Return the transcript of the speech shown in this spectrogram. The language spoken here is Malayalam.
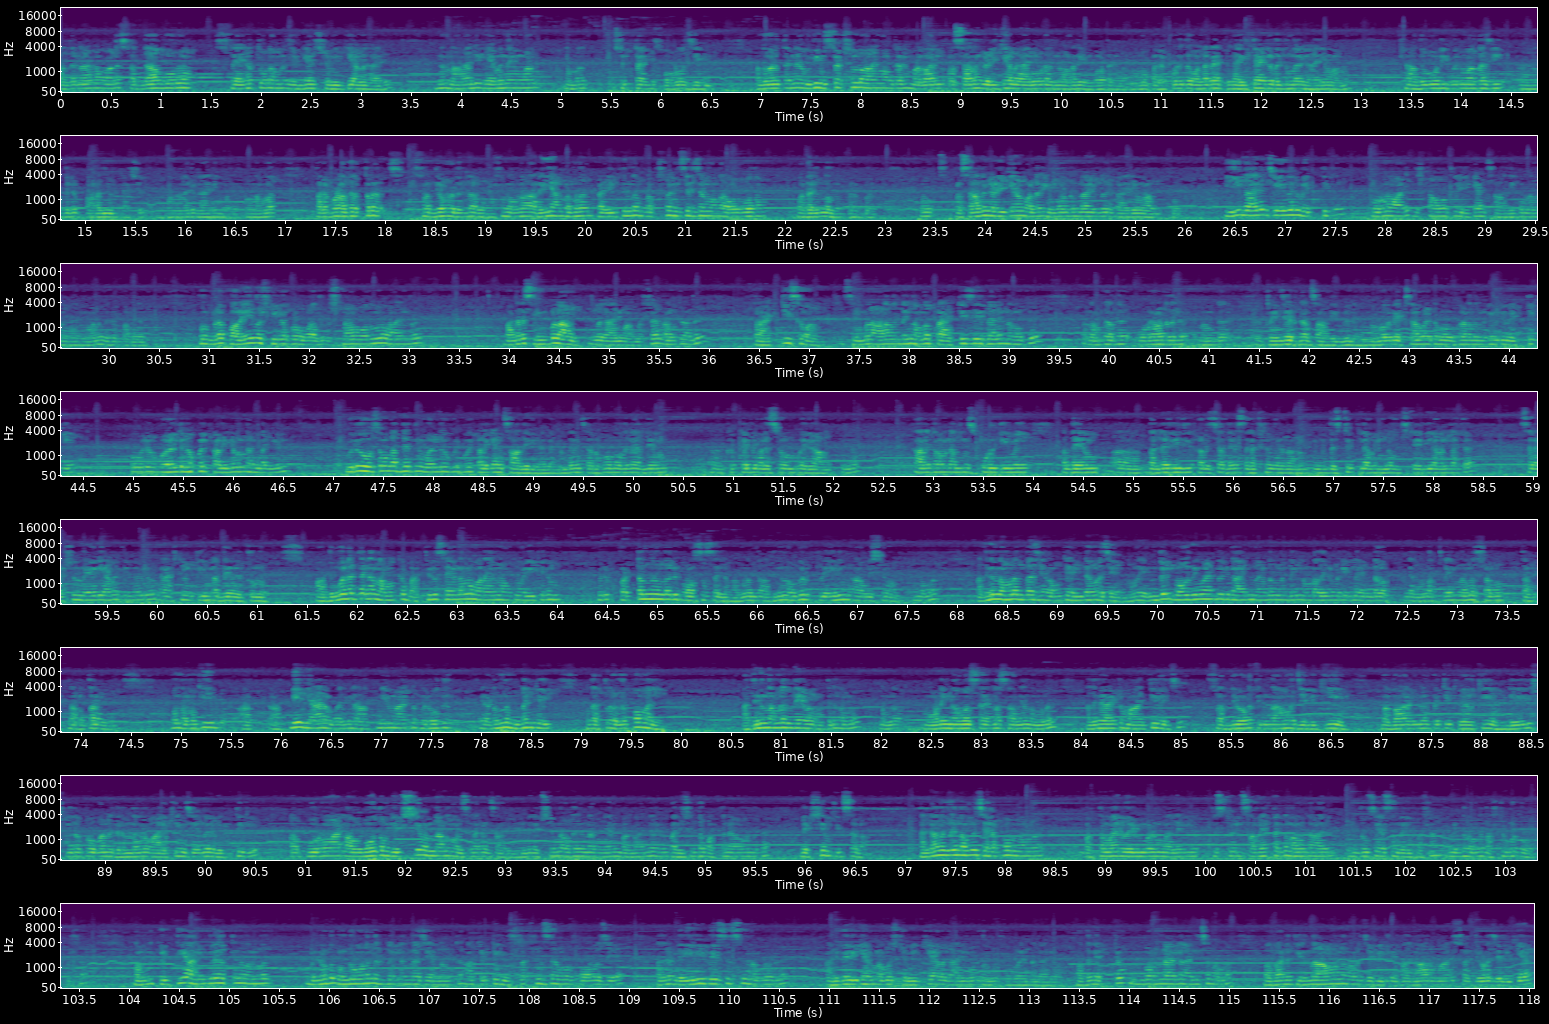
പതിനാറാണ് ശ്രദ്ധാപൂർവം സ്നേഹത്തോടെ നമ്മൾ ജീവിക്കാൻ ശ്രമിക്കുകയാണ് കാര്യം. പിന്നെ നാല് യമനങ്ങൾ നമ്മൾ സ്ട്രിക്റ്റായിട്ട് ഫോളോ ചെയ്യും. അതുപോലെ തന്നെ ഒരു ഇൻസ്ട്രക്ഷൻ എന്ന് പറയുമ്പോൾ നമുക്കറിയാം ഭഗവാനിൽ പ്രസാദം കഴിക്കാനുള്ള കാര്യം കൂടെ വളരെ ഇമ്പോർട്ടന്റ് ആണ്. നമ്മൾ പലപ്പോഴും ഇത് വളരെ ലൈറ്റായിട്ട് എടുക്കുന്ന ഒരു കാര്യമാണ്. പക്ഷെ അതുകൂടി ഗുരുമാതാജി അതിൽ പറഞ്ഞു. പക്ഷെ ആ ഒരു കാര്യം പറഞ്ഞു അപ്പോൾ നമ്മൾ പലപ്പോഴും അത് എത്ര ശ്രദ്ധയോടെ എടുക്കാറുള്ളൂ പക്ഷെ നമ്മൾ അറിയാം നമ്മൾ കഴിക്കുന്ന ഭക്ഷണം അനുസരിച്ചാണ് നമ്മുടെ അവബോധം വളരുന്നത് പലപ്പോഴും. അപ്പോൾ പ്രസാദം കഴിക്കാൻ വളരെ ഇമ്പോർട്ടന്റ് ആയിട്ടുള്ള ഒരു കാര്യമാണ് ഇപ്പോൾ ഈ കാര്യം ചെയ്യുന്ന ഒരു വ്യക്തിക്ക് പൂർണമായിട്ട് കൃഷ്ണാബോധത്തിൽ ഇരിക്കാൻ സാധിക്കുന്ന കാര്യമാണ് ഇവർ പറഞ്ഞത്. അപ്പോൾ ഇവിടെ പറയുന്ന ശീലപ്രഭാത് കൃഷ്ണാബോധം എന്ന് പറയുന്നത് വളരെ സിമ്പിൾ ആണ് എന്നുള്ള കാര്യമാണ്. പക്ഷെ നമുക്കത് പ്രാക്ടീസ് വേണം. സിമ്പിൾ ആണെന്നുണ്ടെങ്കിൽ നമ്മൾ പ്രാക്ടീസ് ചെയ്താലും നമുക്ക് നമുക്കത് പൂർണമായിട്ട് നമുക്ക് ട്രെയിൻ ചെയ്തെടുക്കാൻ സാധിക്കില്ല എക്സാമ്പിൾ ആയിട്ട് നോക്കുകയാണെന്നുണ്ടെങ്കിൽ ഒരു വ്യക്തിക്ക് ഇപ്പോൾ ഒരു വേൾഡ് കപ്പിൽ കളിക്കണം എന്നുണ്ടെങ്കിൽ ഒരു ദിവസം കൊണ്ട് അദ്ദേഹത്തിന് വേൾഡ് കപ്പിൽ പോയി കളിക്കാൻ സാധിക്കില്ല? അദ്ദേഹം ചെറുപ്പം മുതലേ അദ്ദേഹം ക്രിക്കറ്റ് കളിച്ചുകൊണ്ട് വരികയാണ് പിന്നെ കാലക്രമേണ അദ്ദേഹം സ്കൂൾ ടീമിൽ അദ്ദേഹം നല്ല രീതിയിൽ കളിച്ച് അദ്ദേഹം സെലക്ഷൻ നേടാണ് പിന്നെ ഡിസ്ട്രിക്ട് ലെവലിലും സ്റ്റേറ്റ് ലെവലിലൊക്കെ സെലക്ഷൻ നേടിയാണ് പിന്നെ ഒരു നാഷണൽ ടീമിൽ അദ്ദേഹം എത്തുന്നത്. അതുപോലെ തന്നെ നമുക്ക് ഭക്തി സേവനം എന്ന് പറയുന്നത് നമുക്ക് ഒരിക്കലും ഒരു പെട്ടെന്നുള്ള ഒരു പ്രോസസ് അല്ല. നമ്മൾ അതിന് നമുക്കൊരു ട്രെയിനിങ് ആവശ്യമാണ്. നമ്മൾ അതിന് നമ്മൾ എന്താ ചെയ്യുക നമുക്ക് എൻഡവർ ചെയ്യണം. നമ്മൾ എന്തൊരു ബോധ്യമായിട്ട് ഒരു കാര്യം നേടുന്നുണ്ടെങ്കിൽ നമ്മൾ അതിന് വേണ്ടിയിട്ടുള്ള എൻഡവർ നമ്മൾ അത്രയും നമ്മൾ ശ്രമം നടത്താറുണ്ട് അപ്പോൾ നമുക്ക് ഈ ആത്മീയ ജ്ഞാനം അല്ലെങ്കിൽ ആത്മീയമായിട്ട് പുരോഗതി നേടുന്നുണ്ടെങ്കിൽ അത് അത്ര എളുപ്പമല്ല. അതിന് നമ്മൾ എന്ത് ചെയ്യണം? അതിന് നമ്മൾ നമ്മൾ മോർണിംഗ് അവേഴ്സ് ആയിട്ടുള്ള സമയം നമ്മൾ അതിനായിട്ട് മാറ്റി വെച്ച് ശ്രദ്ധയോടെ തിരുനാമം ജപിക്കുകയും ഭഗവാനെ പറ്റി കേൾക്കുകയും ഡെയിലി ശീലപ്രഭാന ഗ്രന്ഥങ്ങൾ വായിക്കുകയും ചെയ്യുന്ന ഒരു വ്യക്തിക്ക് ആ പൂർണമായിട്ടുള്ള അവബോധം ലക്ഷ്യം എന്താണെന്ന് മനസ്സിലാക്കാൻ സാധിക്കും. എന്റെ ലക്ഷ്യം എന്ന് പറഞ്ഞാൽ ഞാൻ ഭഗവാന്റെ ഒരു പരിശുദ്ധ ഭക്തനാവുന്നതിന്റെ ലക്ഷ്യം ഫിക്സഡാണ് അല്ലാന്നുണ്ടെങ്കിൽ നമ്മൾ ചിലപ്പോൾ നമ്മൾ ഭക്തന്മാർ വരുമ്പോഴും അല്ലെങ്കിൽ ക്രിസ്ത്യൻ സമയത്തൊക്കെ നമുക്ക് ആ ഒരു എന്തോസിയാസം വരും. പക്ഷെ വീണ്ടും നമുക്ക് നഷ്ടപ്പെട്ടു പോകും. പക്ഷെ നമുക്ക് കിട്ടിയ അനുഗ്രഹത്തിന് നമ്മൾ മുന്നോട്ട് കൊണ്ടുപോകണമെന്നുണ്ടെങ്കിൽ എന്താ ചെയ്യാം? നമുക്ക് ആ കിട്ടിയ ഇൻസ്ട്രക്ഷൻസ് നമ്മൾ ഫോളോ ചെയ്യുക അതിന് ഡെയിലി ബേസിസിൽ നമ്മൾ അനുകരിക്കാൻ നമ്മൾ ശ്രമിക്കാനുള്ള കാര്യങ്ങൾ നമ്മൾ ഫോളോ ചെയ്യുന്ന കാര്യമാണ് അതിൽ ഏറ്റവും ഇമ്പോർട്ടന്റ് ആയിട്ട് അനുസരിച്ച് നമ്മൾ ഭഗവാന്റെ തിരുനാമങ്ങൾ നമ്മൾ ജപിക്കുക. പതിനാറ് മാറി ശ്രദ്ധയോടെ ജപിക്കുക.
